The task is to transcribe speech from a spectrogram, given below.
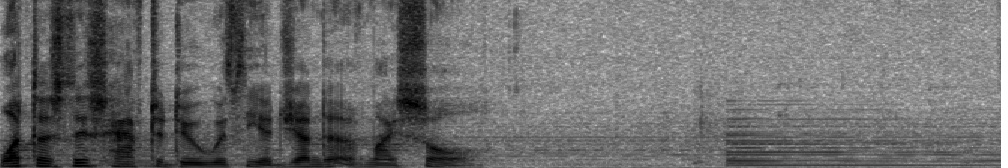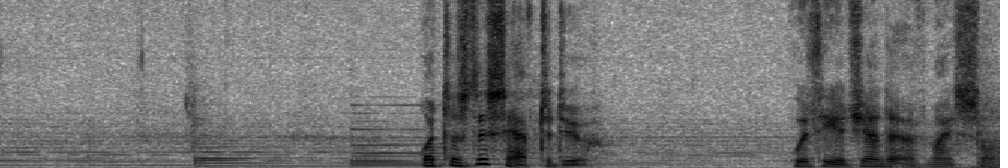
What does this have to do with the agenda of my soul? What does this have to do with the agenda of my soul?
